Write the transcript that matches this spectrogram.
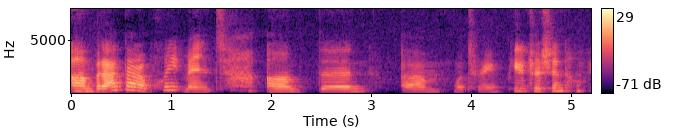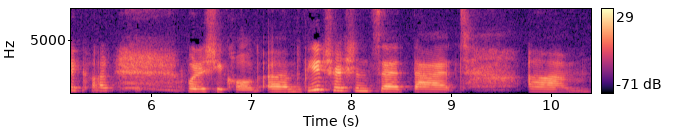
Um but at that appointment um the um what's her name? Pediatrician oh my god what is she called? Um the pediatrician said that um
